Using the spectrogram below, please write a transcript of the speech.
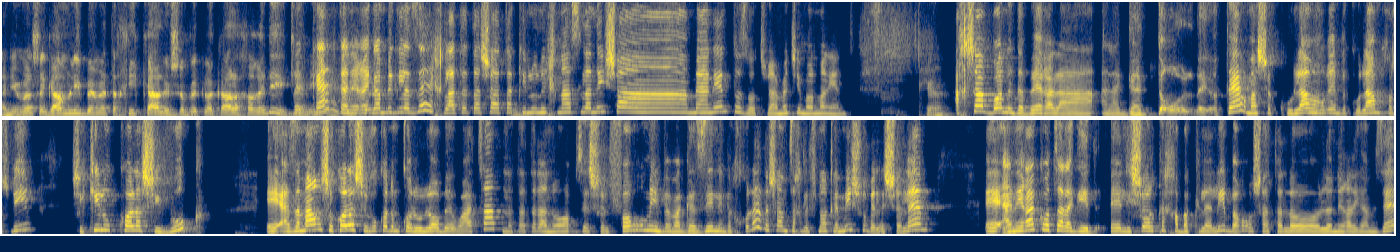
אני אומר שגם לי באמת הכי קל לשווק לקהל החרדי. וכן, כנראה גם בגלל זה החלטת שאתה כן. כאילו נכנס לנישה המעניינת הזאת, שהאמת שהיא מאוד מעניינת. כן. עכשיו בואו נדבר על, ה, על הגדול ביותר, מה שכולם אומרים וכולם חושבים, שכאילו כל השיווק, אה, אז אמרנו שכל השיווק קודם כל הוא לא בוואטסאפ, נתת לנו אופציה של פורומים ומגזינים וכולי, ושם צריך לפנות למישהו ולשלם, כן. אני רק רוצה להגיד, לשאול ככה בכללי, ברור שאתה לא, לא נראה לי גם זה,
